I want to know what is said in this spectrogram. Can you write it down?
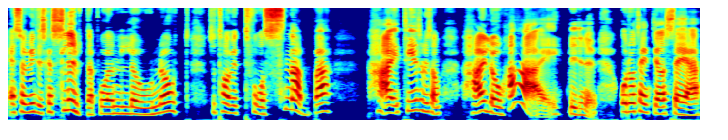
eftersom vi inte ska sluta på en low note så tar vi två snabba high till som liksom high low high blir det nu. Och då tänkte jag säga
